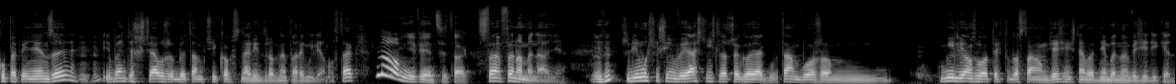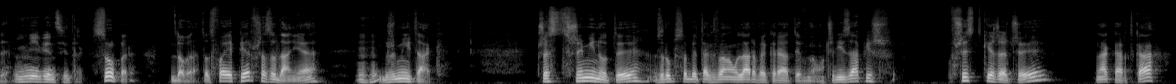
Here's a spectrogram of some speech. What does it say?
kupę pieniędzy Mhm. i będziesz chciał, żeby tam ci kopsnęli drobne parę milionów, tak? No, mniej więcej tak. Fe- Fenomenalnie. Mhm. Czyli musisz im wyjaśnić, dlaczego jak tam włożą milion złotych, to dostaną 10, nawet nie będą wiedzieli kiedy. Mniej więcej tak. Super. Dobra, to twoje pierwsze zadanie Mhm. brzmi tak. Przez 3 minuty zrób sobie tak zwaną larwę kreatywną, czyli zapisz wszystkie rzeczy na kartkach,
